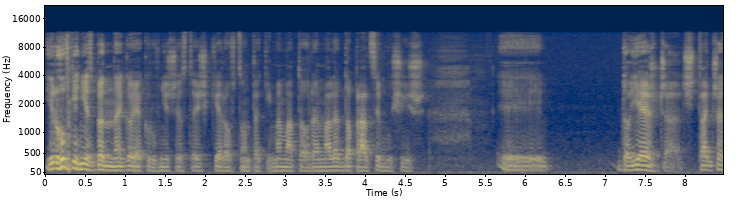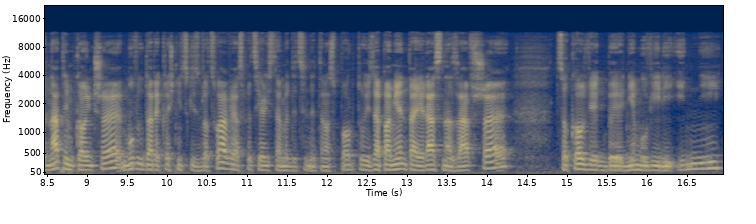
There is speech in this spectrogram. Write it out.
i równie niezbędnego, jak również jesteś kierowcą takim amatorem, ale do pracy musisz yy, dojeżdżać. Także na tym kończę. Mówił Darek Kraśnicki z Wrocławia, specjalista medycyny transportu i zapamiętaj raz na zawsze, cokolwiek by nie mówili inni,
